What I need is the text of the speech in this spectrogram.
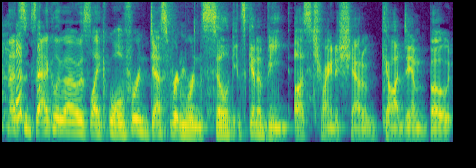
that's exactly why I was like, well, if we're in desperate and we're in the silk, it's gonna be us trying to shadow goddamn boat.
